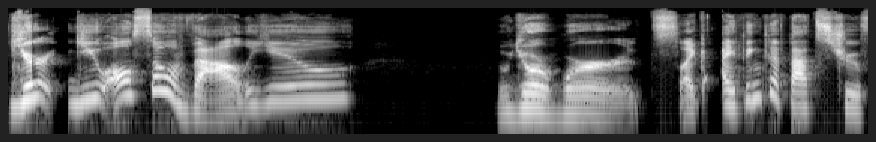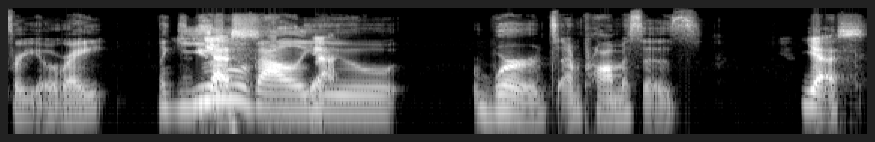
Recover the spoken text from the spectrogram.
You're you also value your words. Like I think that that's true for you, right? Like you Yes. value words and promises. Yes.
